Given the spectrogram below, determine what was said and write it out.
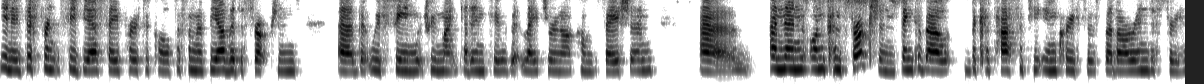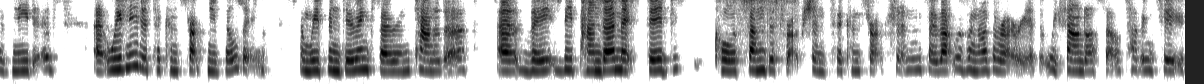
you know different CBSA protocol for some of the other disruptions uh, that we've seen, which we might get into a bit later in our conversation. Um, and then on construction, think about the capacity increases that our industry has needed. Uh, we've needed to construct new buildings, and we've been doing so in Canada. Uh, the, the pandemic did cause some disruption to construction. So that was another area that we found ourselves having to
